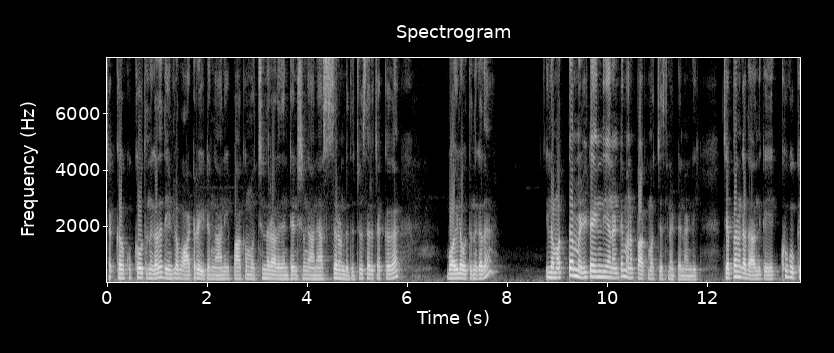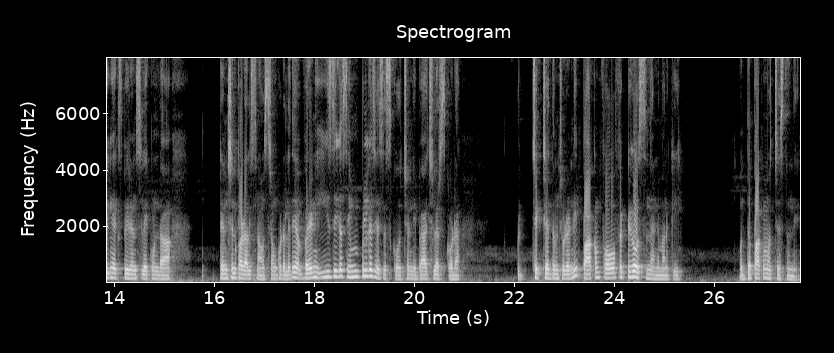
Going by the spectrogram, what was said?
చక్కగా కుక్ అవుతుంది కదా దీంట్లో వాటర్ వేయటం కానీ పాకం వచ్చిందో రాలేదని టెన్షన్ కానీ అస్సలు ఉండదు. చూసారా చక్కగా బాయిల్ అవుతుంది కదా? ఇలా మొత్తం మెల్ట్ అయింది అని అంటే మనకు పాకం వచ్చేసినట్టేనండి. చెప్పాను కదా అందుకే ఎక్కువ కుకింగ్ ఎక్స్పీరియన్స్ లేకుండా టెన్షన్ పడాల్సిన అవసరం కూడా లేదు. ఎవరైనా ఈజీగా సింపుల్గా చేసేసుకోవచ్చండి బ్యాచిలర్స్ కూడా. చెక్ చేద్దాం చూడండి. పాకం పర్ఫెక్ట్గా వస్తుందండి మనకి. ముద్ద పాకం వచ్చేస్తుంది.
